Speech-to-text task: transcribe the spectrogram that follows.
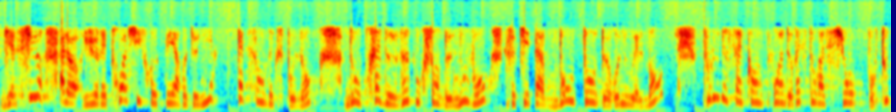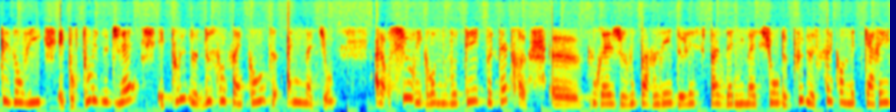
Bien sûr. Alors, j'aurais trois chiffres clés à retenir. 400 exposants, dont près de 20% de nouveaux, ce qui est un bon taux de renouvellement. Plus de 50 points de restauration pour toutes les envies et pour tous les budgets, et plus de 250 animations. Alors sur les grandes nouveautés, peut-être euh, pourrais-je vous parler de l'espace d'animation de plus de 50 mètres carrés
